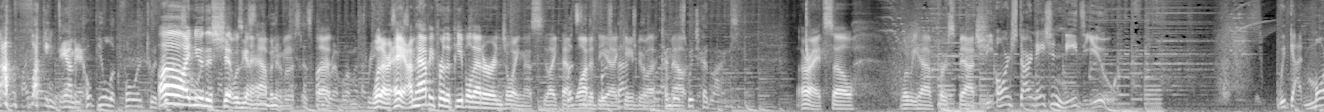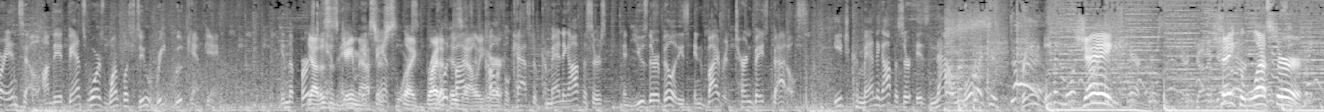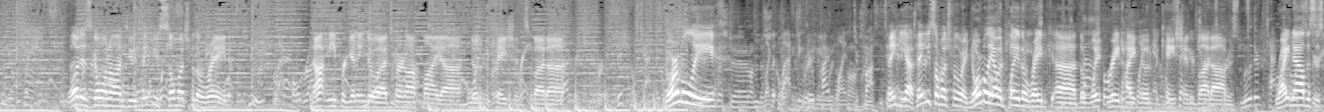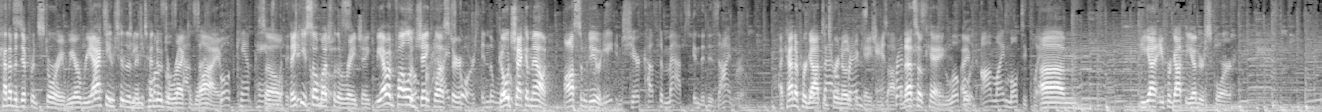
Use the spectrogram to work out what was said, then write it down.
God fucking damn it! hope you'll look forward to a Oh, I knew this shit was gonna happen to me, universe as Fire but whatever. Hey, I'm happy for the people that are enjoying this, like that wanted the uh, game to uh, come out. Switch headlines. All right, so what do we have? First batch. The Orange Star Nation needs you. We've got more intel on the Advance Wars 1 plus 2 Reboot Camp game. In the first Yeah, this is Game Master's, Wars, like, right up his alley a here. colorful cast of commanding officers and use their abilities in vibrant turn-based battles. Each commanding officer is now voiced, bringing even more Jake! Jake Lester! What is going on, dude? Thank you so much for the raid. Not me forgetting to uh, turn off my uh, notifications, but uh, normally, thank you, yeah, thank you so much for the raid. Normally, I would play the raid, uh, the raid hype notification, but um, right now this is kind of a different story. We are reacting to the Nintendo Direct live, so thank you so much for the raid, Jake. If you haven't followed Jake Lester, go check him out. Awesome dude. Create and share custom maps in the design room. I kind of forgot to turn notifications off, but that's okay. in local I- and online multiplayer. Um, you got you forgot the underscore.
